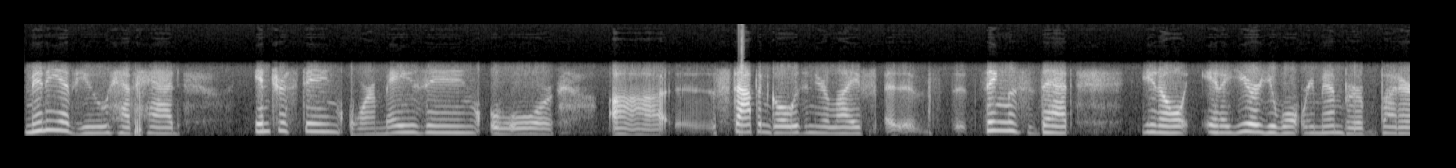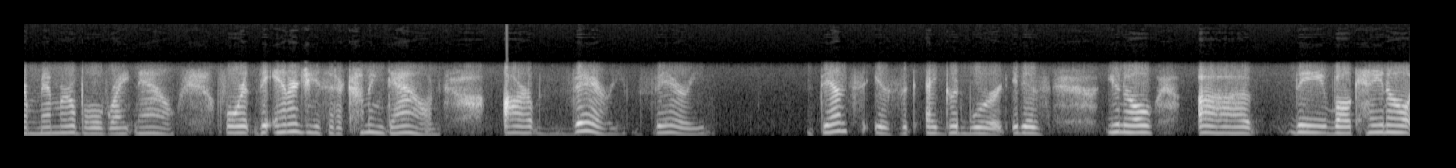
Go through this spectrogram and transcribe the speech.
many of you have had interesting or amazing or uh, stop and goes in your life, uh, things that you know, in a year you won't remember, but are memorable right now. For the energies that are coming down are very, very dense is a good word. It is, you know, uh, the volcano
